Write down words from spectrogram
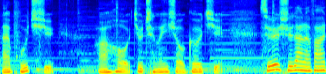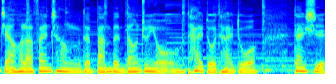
来谱曲，而后就成了一首歌曲。随着时代的发展，后来翻唱的版本当中有太多太多，但是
